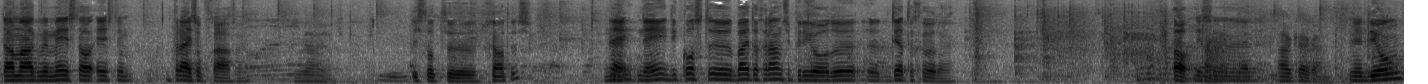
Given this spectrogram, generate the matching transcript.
daar maken we meestal eerst een prijsopgave. Ja, ja. Is dat uh, gratis? Nee, nee, nee, die kost uh, bij de garantieperiode uh, 30 gulden. Oh, dit is een... Uh, ah, kijk aan. Meneer Dion,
